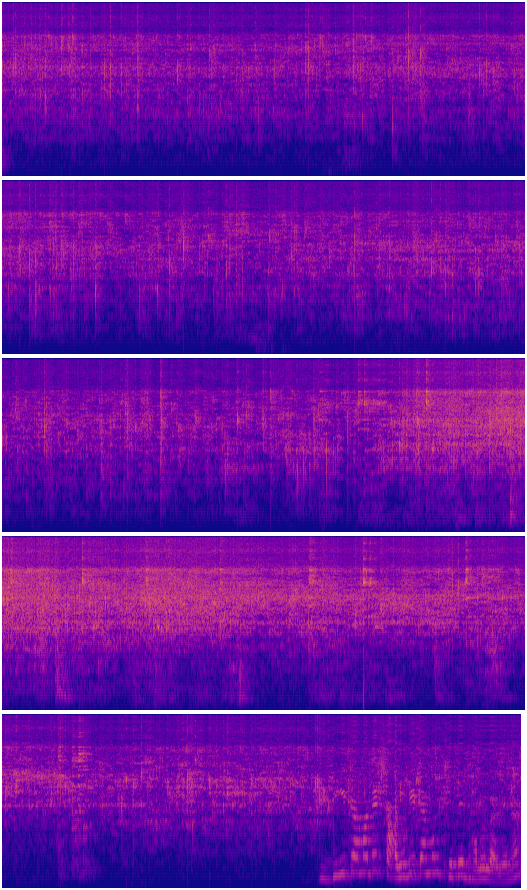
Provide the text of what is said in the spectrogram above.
বিট আমাদের কারুরই তেমন খেতে ভালো লাগে না।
